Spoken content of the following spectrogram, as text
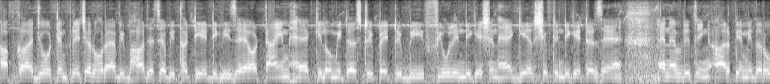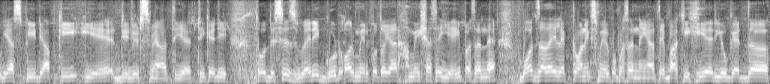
आपका जो टेम्परेचर हो रहा है अभी बाहर, जैसे अभी 38 डिग्रीज़ है और टाइम है kilometre trip A trip B fuel indication है गियर शिफ्ट इंडिकेटर्स हैं एंड एवरीथिंग आरपीएम इधर हो गया। स्पीड आपकी ये डिजिट्स में आती है, ठीक है जी? तो दिस इज़ वेरी गुड और मेरे को तो यार हमेशा से यही पसंद है। बहुत ज़्यादा इलेक्ट्रॉनिक्स मेरे को पसंद नहीं आते। बाकी here you get the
